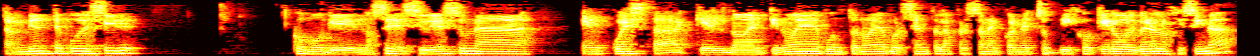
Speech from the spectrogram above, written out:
también te puedo decir, como que, no sé, si hubiese una encuesta que el 99.9% de las personas con hechos dijo, quiero volver a la oficina,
